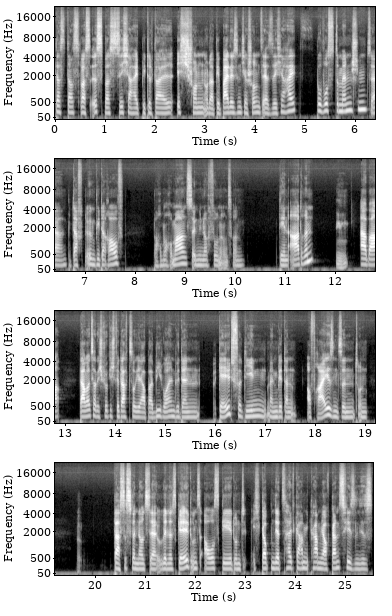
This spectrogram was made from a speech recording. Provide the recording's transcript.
dass das was ist, was Sicherheit bietet, weil ich schon, oder wir beide sind ja schon sehr sicherheitsbewusste Menschen, sehr bedacht irgendwie darauf. Warum auch immer, ist irgendwie noch so in unseren DNA drin. Mhm. Aber damals habe ich wirklich gedacht, so, ja, aber wie wollen wir denn Geld verdienen, wenn wir dann auf Reisen sind und das ist, wenn uns der, wenn das Geld uns ausgeht. Und ich glaube, in der Zeit kam, kam ja auch ganz viel dieses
